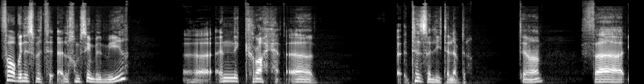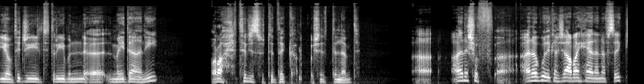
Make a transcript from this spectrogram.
فوق نسبة الخمسين بالمية آه إنك راح آه تنسى اللي تعلمته تمام. فيوم تجي التدريب الميداني راح تجلس وتتذكر وش تعلمت آه أنا شوف آه أنا أقول لك عشان رايح على نفسك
